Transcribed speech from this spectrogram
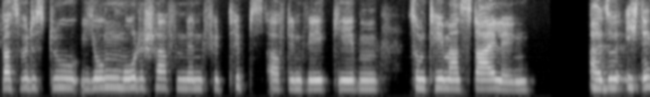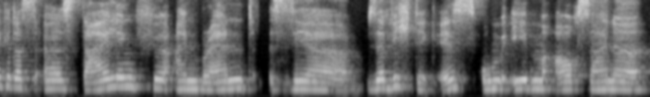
Was würdest du jungen Modeschaffenden für Tipps auf den Weg geben zum Thema Styling? Also ich denke, dass äh, Styling für ein Brand sehr, sehr wichtig ist, um eben auch seine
